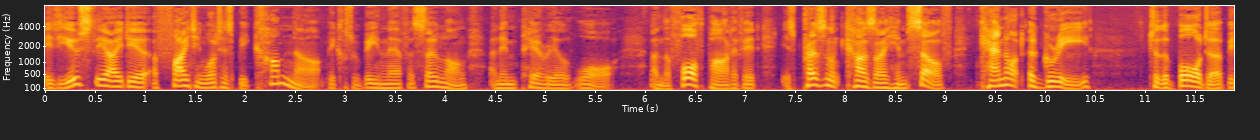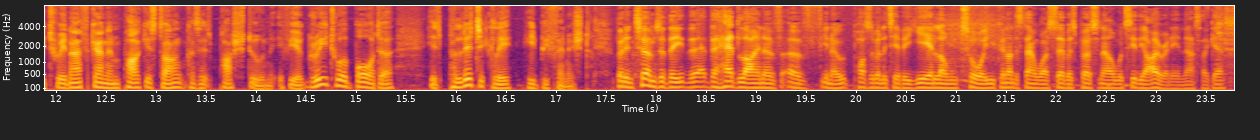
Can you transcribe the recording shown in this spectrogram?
is used to the idea of fighting what has become now, because we've been there for so long, an imperial war. And the fourth part of it is President Karzai himself cannot agree to the border between Afghan and Pakistan because it's Pashtun. If he agreed to a border, his politically he'd be finished. But in terms of the, the, the headline of, of you know possibility of a year long tour, you can understand why service personnel would see the irony in that, I guess.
